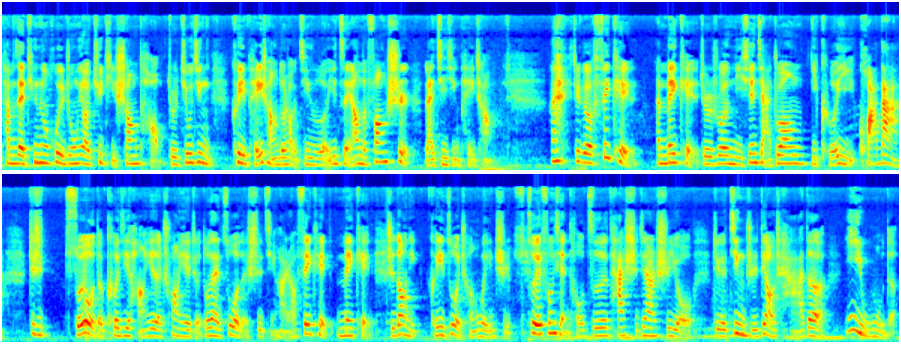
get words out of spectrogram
他们在听证会中要具体商讨，就是究竟可以赔偿多少金额，以怎样的方式来进行赔偿。哎，这个 fake it and make it，就是说你先假装你可以夸大，这是。所有的科技行业的创业者都在做的事情哈，然后 fake it make it，直到你可以做成为止。作为风险投资，它实际上是有这个尽职调查的义务的，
